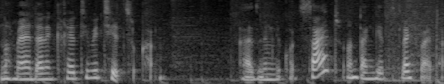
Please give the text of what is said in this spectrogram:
noch mehr in deine Kreativität zu kommen. Also nimm dir kurz Zeit und dann geht es gleich weiter.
